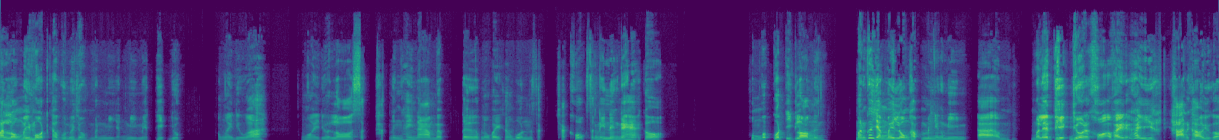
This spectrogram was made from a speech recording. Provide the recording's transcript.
มันลงไม่หมดครับคุณผู้ชมมันมียังมีเม็ดพริกอยู่เอาไงดีวะเอาไงดีว่ารอสักพักหนึ่งให้น้ำแบบเติมลงไปข้างบนสักชักโครกสักนิดนึงนะฮะก็ ผมก็กดอีกรอบหนึ่งมันก็ยังไม่ลงครับมันยังมีอ่าเมล็ดพริกอยู่ขออภัยใครที่ทานข้าวอยู่ก็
